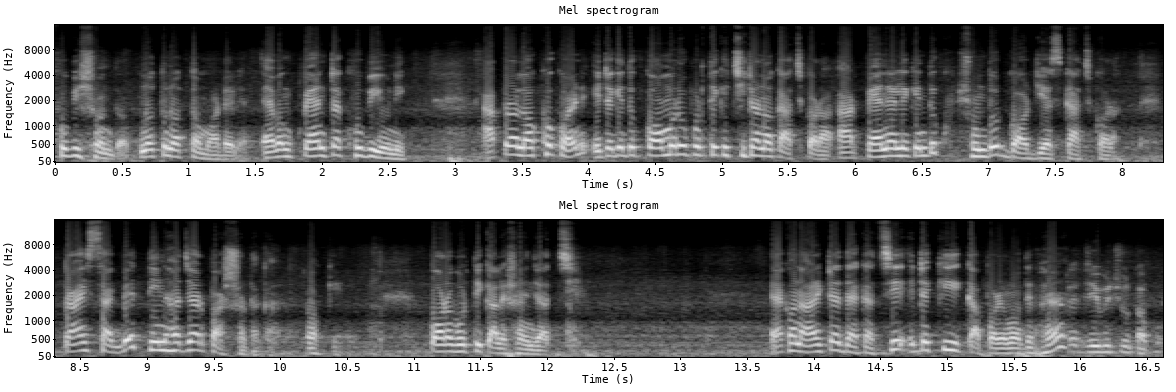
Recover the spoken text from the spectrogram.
খুবই সুন্দর, নতুনত্ব মডেলের এবং প্যান্টটা খুবই ইউনিক আপনারা লক্ষ্য করেন, এটা কিন্তু কমের উপর থেকে ছিটানো কাজ করা, আর প্যানেলে কিন্তু খুব সুন্দর গর্জিয়াস কাজ করা। প্রাইস থাকবে তিন হাজার পাঁচশো টাকা। ওকে পরবর্তী কালেকশনে যাচ্ছি। এখন আরেকটা দেখাচ্ছি। এটা কি কাপড়ের মধ্যে হ্যাঁ জিমিচু কাপড়।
